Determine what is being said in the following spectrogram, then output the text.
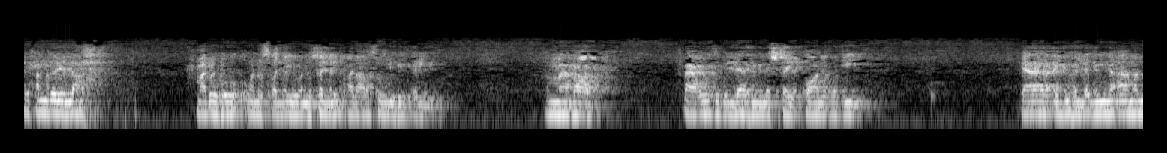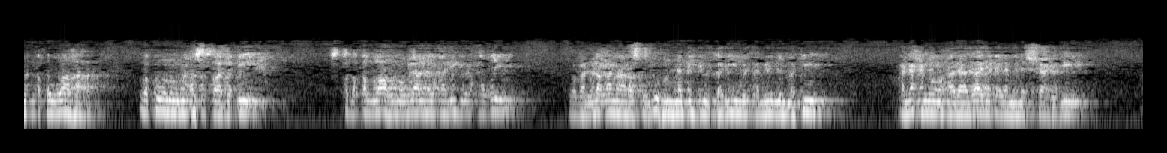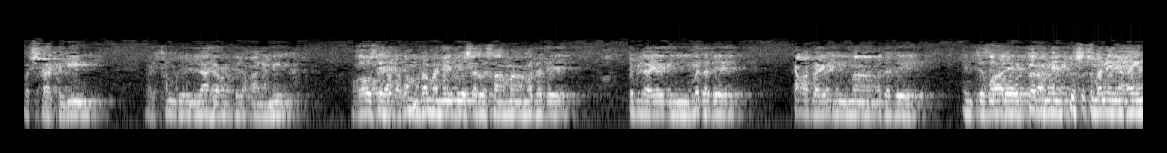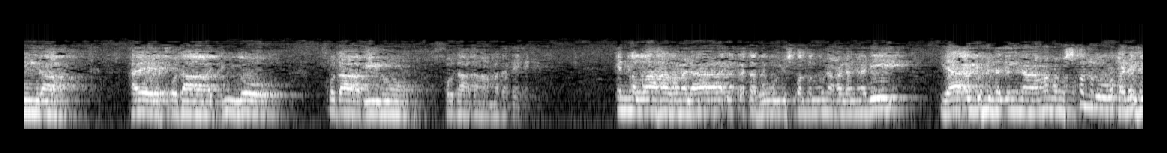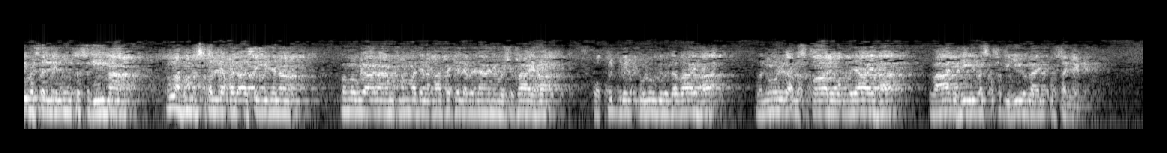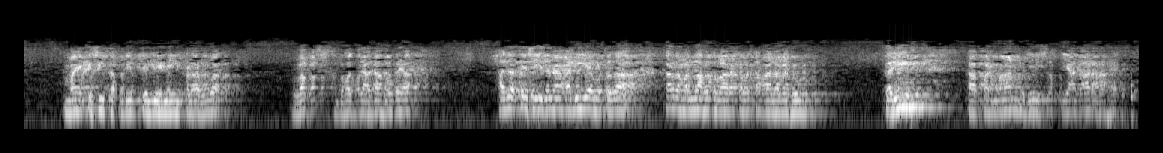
الحمد لله نحمده ونصلي ونسلم على رسوله الكريم. أما بعد فأعوذ بالله من الشيطان الرجيم. يا أيها الذين آمنوا اتقوا الله وكونوا مع الصادقين. صدق الله مولانا العلي العظيم وبلغنا رسوله النبي الكريم الأمين المكين. فنحن على ذلك لمن الشاهدين. والشاكرين، والحمد لله رب العالمین غوث اعظم بمن بے سر و ساما مدد قبل ایدی مدد کعب ایما مدد. انتظار کرم تست من عینی را ہے خدا جویو خدا بینو خدا دا مدد. ان الله وملائكته يصلون على النبي. يا أيها الذين آمنوا صلوا عليه وسلموا تسليما. اللهم صل على سيدنا ومولانا محمد عافة الأبدان وشفائها، وطب القلوب ودوائها، ونور الأبصار وضيائها، وآله وصحبه وبارك وسلم. میں کسی تقریب کے لیے نہیں کھڑا ہوا۔ وقت بہت زیادہ ہو گیا۔ حضرت سیدنا علی مرتضی کرم اللہ تبارک و تعالی وجہ، کریم کا فرمان مجھے اس وقت یاد آ رہا ہے۔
